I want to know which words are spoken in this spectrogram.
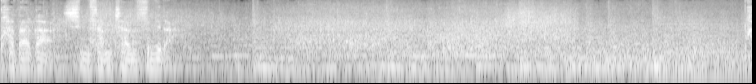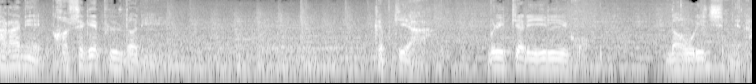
바다가 심상치 않습니다. 바람이 거세게 불더니 급기야 물결이 일고 너울이 칩니다.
